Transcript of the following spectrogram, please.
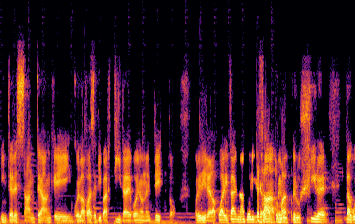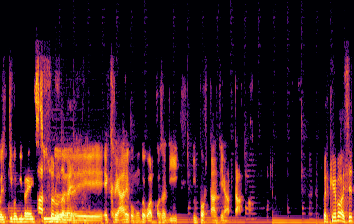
interessante anche in quella fase di partita, e eh, poi non è detto, voglio dire, la qualità in Napoli esatto, per, ma... per, uscire da quel tipo di pressing e, e creare comunque qualcosa di importante in attacco perché poi se,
